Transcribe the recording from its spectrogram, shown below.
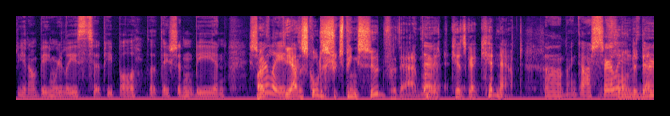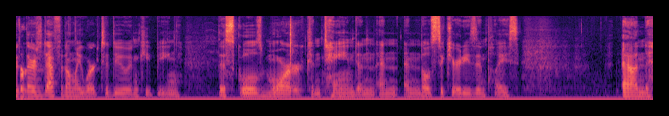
you know, being released to people that they shouldn't be, and surely, well, yeah, the school district's being sued for that. One of the kids got kidnapped. Oh my gosh, surely flown to Denver. There, there's definitely work to do in keeping the schools more contained and, and, and those securities in place. And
